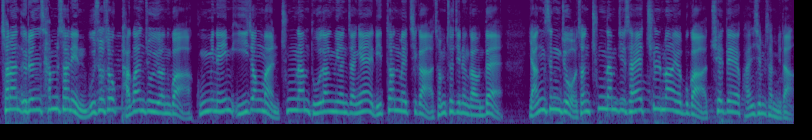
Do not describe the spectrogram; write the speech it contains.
천안 을은 3선인 무소속 박완주 의원과 국민의힘 이정만 충남 도당위원장의 리턴 매치가 점쳐지는 가운데 양승조 전 충남지사의 출마 여부가 최대 관심사입니다.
